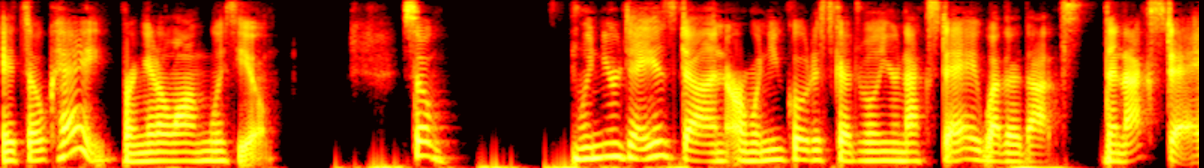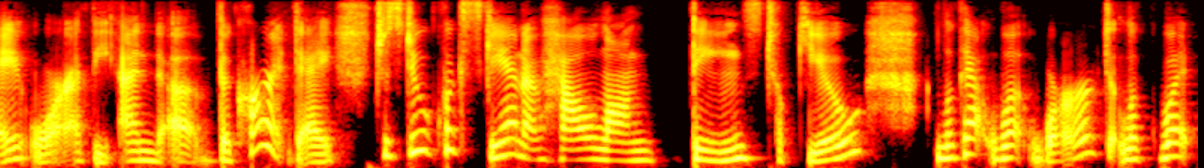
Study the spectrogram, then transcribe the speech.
It's okay. Bring it along with you. So, when your day is done or when you go to schedule your next day, whether that's the next day or at the end of the current day, just do a quick scan of how long things took you. Look at what worked, look what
